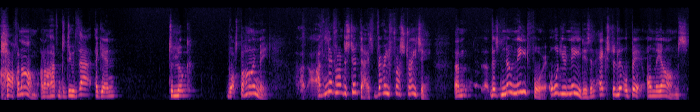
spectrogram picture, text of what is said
half an arm and I'm having to do that again to look what's behind me. I've never understood that. It's very frustrating. Um, there's no need for it. All you need is an extra little bit on the arms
